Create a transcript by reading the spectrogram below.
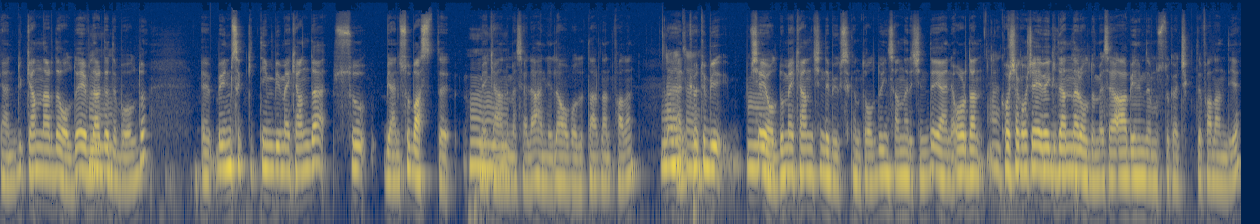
yani dükkanlarda oldu, evlerde Hı. de bu oldu. E, benim sık gittiğim bir mekanda su yani su bastı Hı. mekanı mesela hani lavabolardan falan. Evet, yani evet. kötü bir şey Hı. oldu. Mekanın içinde büyük sıkıntı oldu. insanlar içinde yani oradan Evet. koşa koşa eve gidenler oldu. Mesela Aa, benim de musluk açıktı falan diye.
